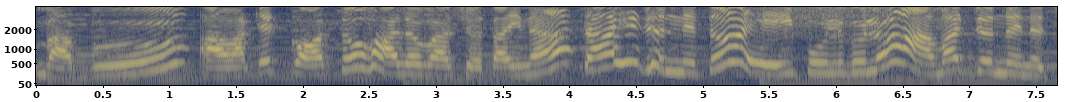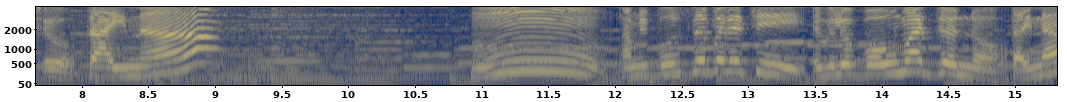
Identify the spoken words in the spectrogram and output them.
বাবু আমাকে কত ভালোবাসো তাই না? তাই জন্যে তো এই ফুলগুলো আমার জন্য এনেছো তাই না? হুম আমি বুঝতে পেরেছি এগুলো বৌমার জন্য তাই না?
